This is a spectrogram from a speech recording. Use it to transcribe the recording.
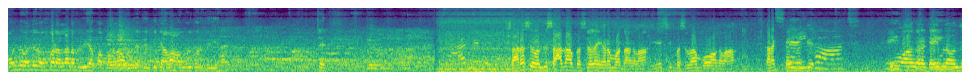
பொண்ணு வந்து ரொம்ப நல்லா நம்ம வீடியோ பார்ப்பாங்களா? அவங்க பேர் ரித்திகாவா? அவங்களுக்கு ஒரு பெரிய ஹாய் சரி. சரசு வந்து சாதா பஸ்லலாம் ஏற மாட்டாங்களாம். ஏசி பஸ்லாம் போவாங்களாம். கரெக்ட் டைமுக்கு பூ வாங்குற டைமில் வந்து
